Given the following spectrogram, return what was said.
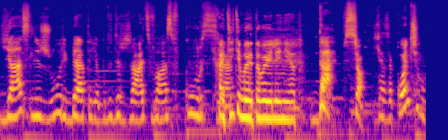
Я слежу, ребята, я буду держать вас в курсе. Хотите вы этого или нет? Да, все, я закончила.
